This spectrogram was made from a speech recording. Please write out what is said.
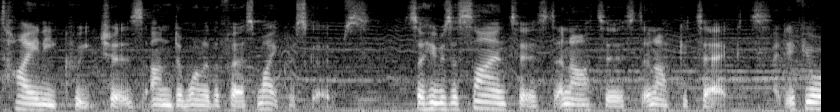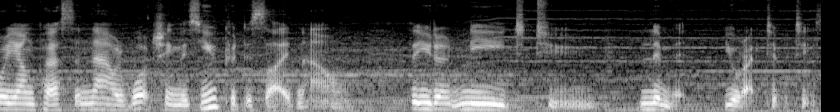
tiny creatures under one of the first microscopes. So he was a scientist, an artist, an architect. If you're a young person now watching this, you could decide now that you don't need to limit your activities.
